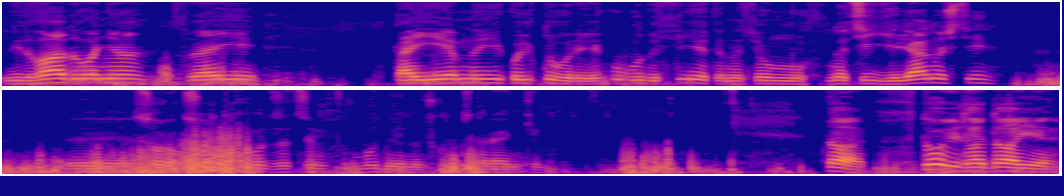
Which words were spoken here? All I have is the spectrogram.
відгадування своєї таємної культури, яку буду сіяти на, цьому, на цій діляночці е, 40 сотих от за цим будиночком стареньким. Так, хто відгадає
